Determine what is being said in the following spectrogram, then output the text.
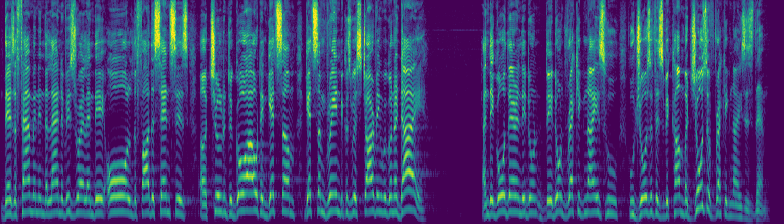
there's a famine in the land of israel and they all the father sends his uh, children to go out and get some get some grain because we're starving we're going to die. And they go there and they don't they don't recognize who who joseph has become but joseph recognizes them.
